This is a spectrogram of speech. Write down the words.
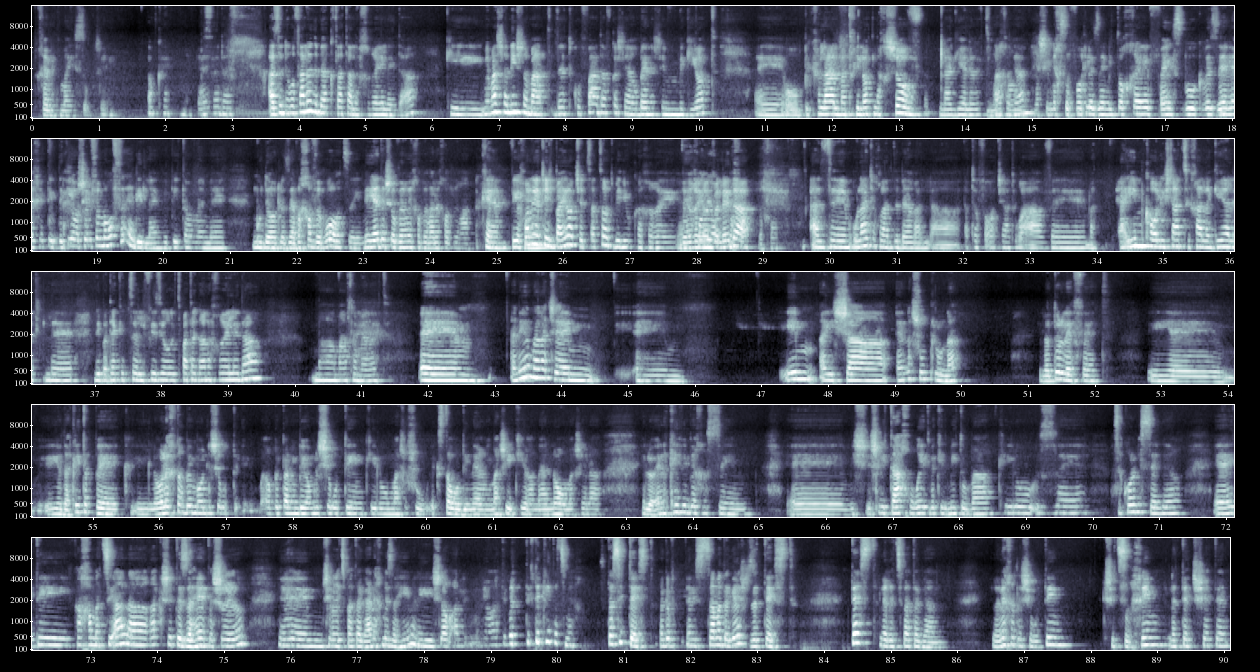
חלק מהעיסוק שלי. אוקיי, okay, בסדר. אז אני רוצה לדבר קצת על אחרי לידה, כי ממה שאני שומעת, זו תקופה דווקא שהרבה נשים מגיעות, אה, או בכלל מתחילות לחשוב להגיע לרצפת נכון, הגן. נשים נחשפות לזה מתוך אה, פייסבוק וזה, לכי תבדקי, או שלפעמים הרופא יגיד להם, ופתאום הן אה, מודעות לזה, אבל חברות, זה ידע שעובר מחברה לחברה. כן, ויכול כן. להיות שיש בעיות שצצות בדיוק אחרי הריון ולידה. נכון, נכון. אז אה, אולי את יכולה לדבר על התופעות שאת רואה, והאם כל אישה צריכה להגיע להיבדק אצל פיזיו רצפת הגן אחרי לידה? מה, מה את אומרת? אמ, אני אומרת שאם אמ, האישה אין לה שום תלונה, היא לא דולפת, היא, אה, היא יודעת להתאפק, היא לא הולכת הרבה מאוד לשירותים, הרבה פעמים ביום לשירותים, כאילו משהו שהוא אקסטראורדינר ממה שהיא הכירה מהנורמה שלה. לא, אין לה כאבים ביחסים, אה, שליטה אחורית וקדמית טובה, כאילו זה, אז הכל בסדר. אה, הייתי ככה מציעה לה רק שתזהה את השריר של רצפת האגן, איך מזהים, אני אשלח, אני, אמרתי, תבדקי את עצמך, תעשי טסט. אגב, אני שמה דגש, זה טסט. טסט לרצפת הגן. ללכת לשירותים כשצריכים לתת שתן,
